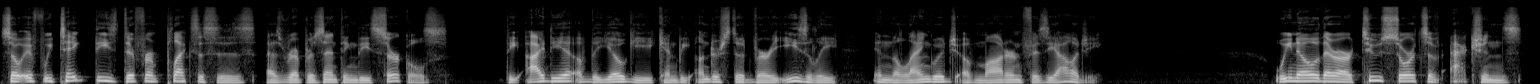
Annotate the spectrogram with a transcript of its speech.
So, if we take these different plexuses as representing these circles, the idea of the yogi can be understood very easily in the language of modern physiology. We know there are two sorts of actions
